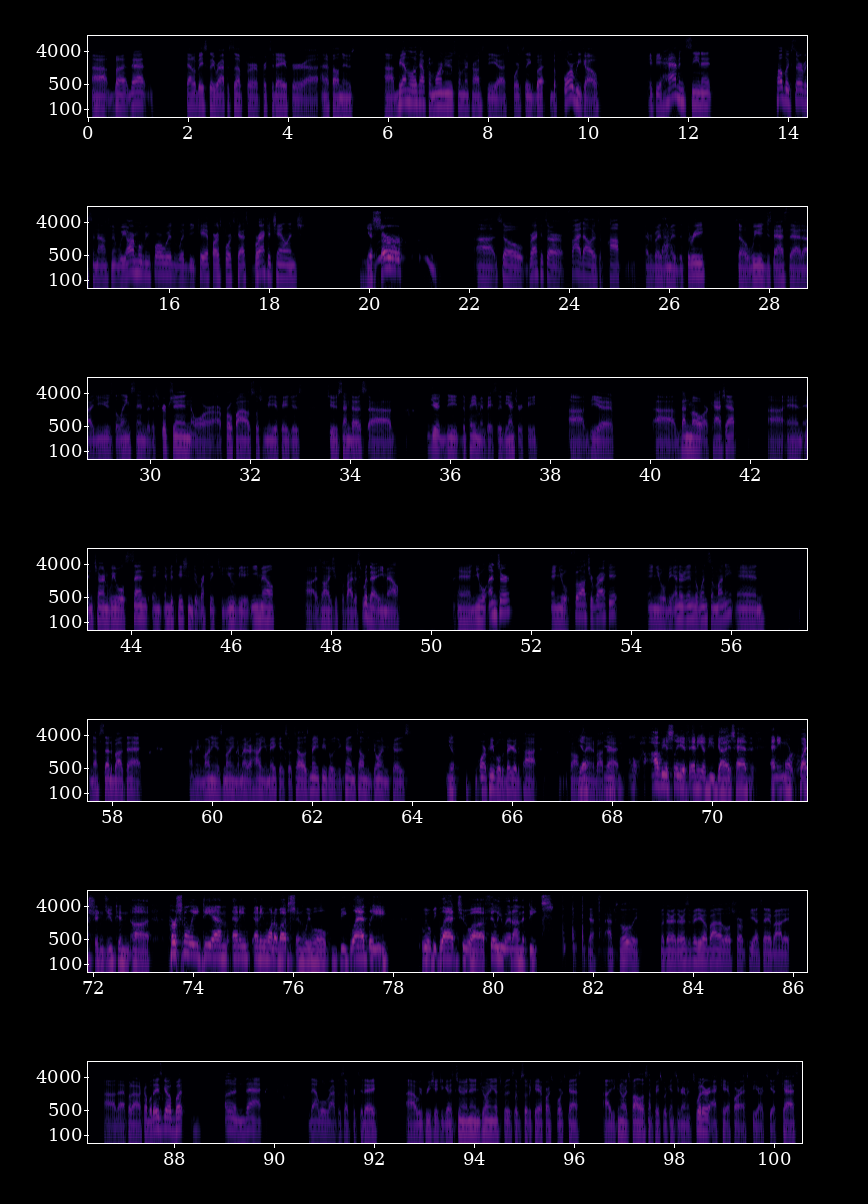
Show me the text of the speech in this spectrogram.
Uh but that that'll basically wrap us up for for today for uh, NFL news. Uh, be on the lookout for more news coming across the uh, sports league. But before we go, if you haven't seen it, public service announcement: we are moving forward with the KFR Sportscast Bracket Challenge. Yes, sir. Uh, so brackets are five dollars a pop. Everybody's limited to three. So we just ask that uh, you use the links in the description or our profiles, social media pages to send us uh, your the the payment, basically the entry fee, uh, via uh, Venmo or Cash App. Uh, and in turn, we will send an invitation directly to you via email, uh, as long as you provide us with that email. And you will enter, and you will fill out your bracket, and you will be entered in to win some money. And enough said about that. I mean, money is money no matter how you make it. So tell as many people as you can, tell them to join because yep. more people, the bigger the pot. That's all I'm yep. saying about and that. Obviously, if any of you guys have any more questions, you can uh, personally DM any any one of us, and we will be gladly we will be glad to uh, fill you in on the deets. Yes, absolutely. But there there is a video about it, a little short PSA about it uh, that I put out a couple days ago. But other than that, that will wrap us up for today. Uh, we appreciate you guys tuning in, joining us for this episode of KFR Sportscast. Uh, you can always follow us on Facebook, Instagram, and Twitter at KFR SPRTS Cast.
